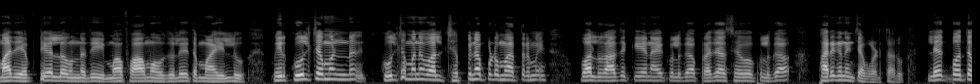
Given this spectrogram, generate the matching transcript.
మాది ఎఫ్టీఎల్లో ఉన్నది మా ఫామ్ హౌస్ లేదా మా ఇల్లు. మీరు కూల్చమని కూల్చమని వాళ్ళు చెప్పినప్పుడు మాత్రమే వాళ్ళు రాజకీయ నాయకులుగా ప్రజాసేవకులుగా పరిగణించబడతారు. లేకపోతే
